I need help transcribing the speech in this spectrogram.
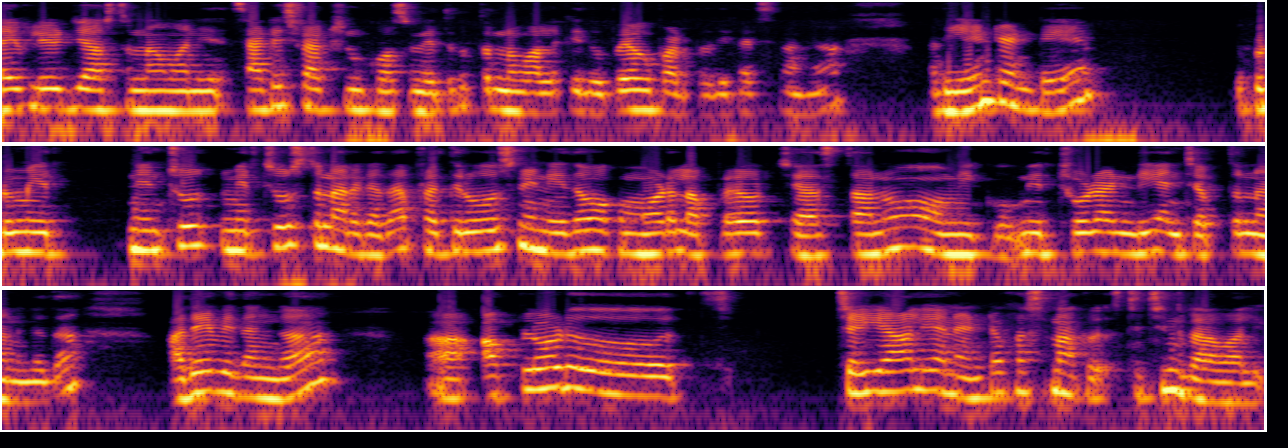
లైఫ్ లీడ్ చేస్తున్నామని సాటిస్ఫాక్షన్ కోసం వెతుకుతున్న వాళ్ళకి ఇది ఉపయోగపడుతుంది ఖచ్చితంగా. అది ఏంటంటే ఇప్పుడు మీరు నేను చూ మీరు చూస్తున్నారు కదా ప్రతిరోజు నేను ఏదో ఒక మోడల్ అప్లోడ్ చేస్తాను మీకు మీరు చూడండి అని చెప్తున్నాను కదా. అదే విధంగా అప్లోడ్ చేయాలి అని అంటే ఫస్ట్ నాకు స్టిచ్చింగ్ రావాలి.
